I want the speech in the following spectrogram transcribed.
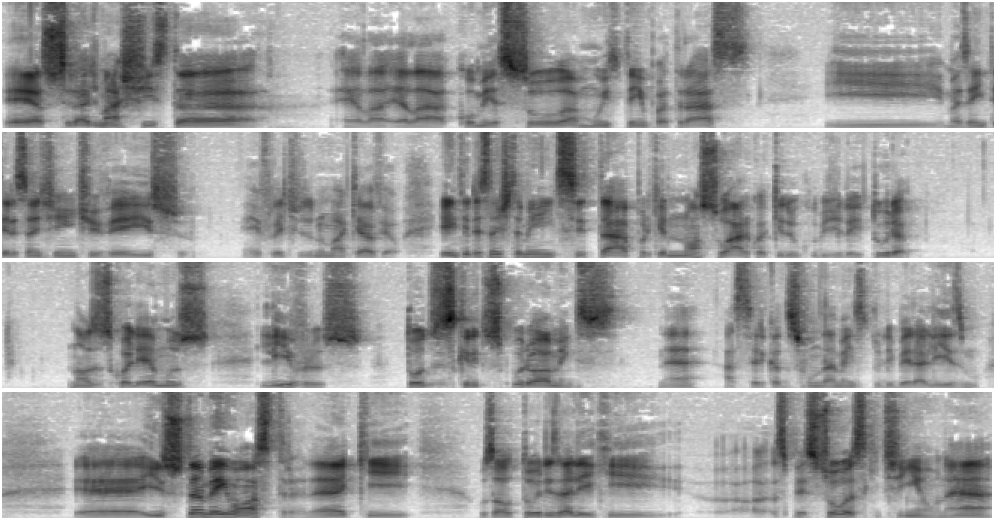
É, a sociedade machista ela, ela começou há muito tempo atrás, e mas é interessante a gente ver isso refletido no Maquiavel. E é interessante também a gente citar, porque no nosso arco aqui do Clube de Leitura, nós escolhemos livros todos escritos por homens, né, acerca dos fundamentos do liberalismo. É, isso também mostra né, que os autores ali, que as pessoas que tinham né,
